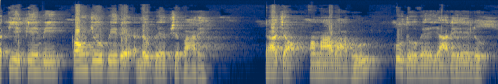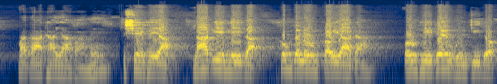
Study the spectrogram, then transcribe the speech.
အပြည့်ကင်းပြီးကောင်းကျိုးပေးတဲ့အလုပ်ပဲဖြစ်ပါတယ်။ဒါကြောင့်မမှားပါဘူးကုသိုလ်ပဲရတယ်လို့မှတ်သားထားရပါမယ်။အရှင်ဖျားလာပြေနေကဖုံးတစ်လုံးကောက်ရတာပုံထေတဲ့ဝင်ကြည့်တော့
